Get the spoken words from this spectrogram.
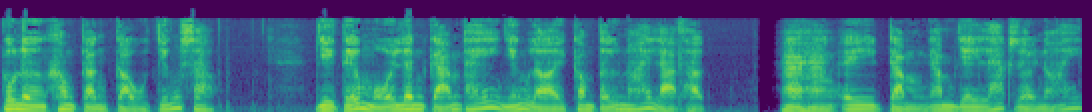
Cô nương không cần cầu chứng sao? Vì tiểu muội linh cảm thấy những lời công tử nói là thật. Hà Hàng Y trầm ngâm giây lát rồi nói,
